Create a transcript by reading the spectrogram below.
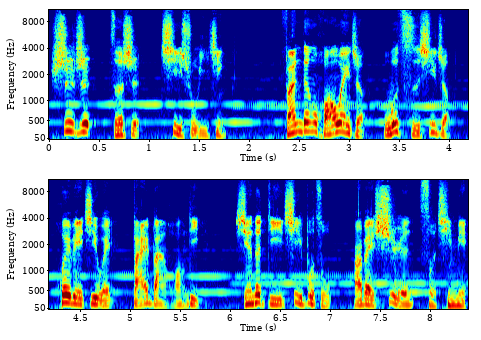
失之则是气数已尽。凡登皇位者无此玺者，会被讥为白板皇帝，显得底气不足，而被世人所轻蔑。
